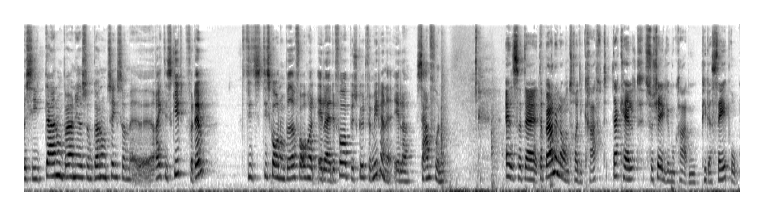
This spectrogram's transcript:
Og sige, der er nogle børn her, som gør nogle ting, som er rigtig skidt for dem. De, de skal over nogle bedre forhold. Eller er det for at beskytte familierne eller samfundet? Altså, da, da børneloven trådte i kraft, der kaldte Socialdemokraten Peter Sabro,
